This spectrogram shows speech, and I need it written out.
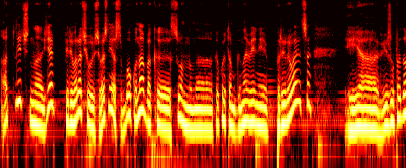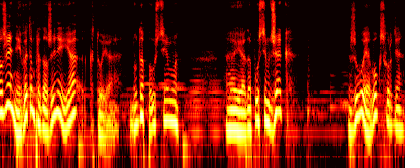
Отлично, я переворачиваюсь во сне с боку на бок, э, сон на какое-то мгновение прерывается, и я вижу продолжение. В этом продолжении я... Кто я? Ну, допустим, а я, допустим, Джек, живу я в Оксфорде,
